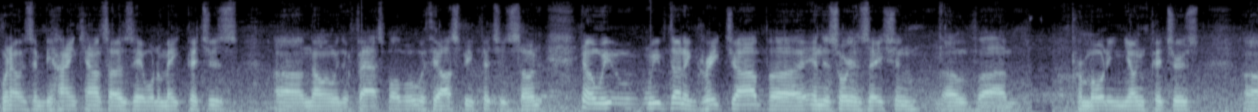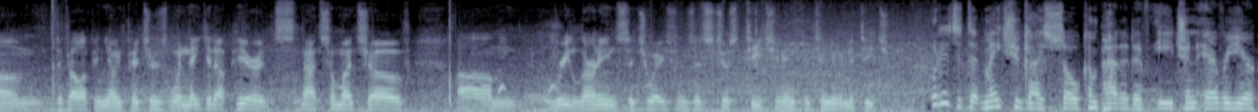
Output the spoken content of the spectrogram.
when I was in behind counts, I was able to make pitches, um, not only with the fastball but with the off-speed pitches. So, you know, we we've done a great job uh, in this organization of um, promoting young pitchers. Um, developing young pitchers. When they get up here, it's not so much of um, relearning situations, it's just teaching and continuing to teach. What is it that makes you guys so competitive each and every year,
